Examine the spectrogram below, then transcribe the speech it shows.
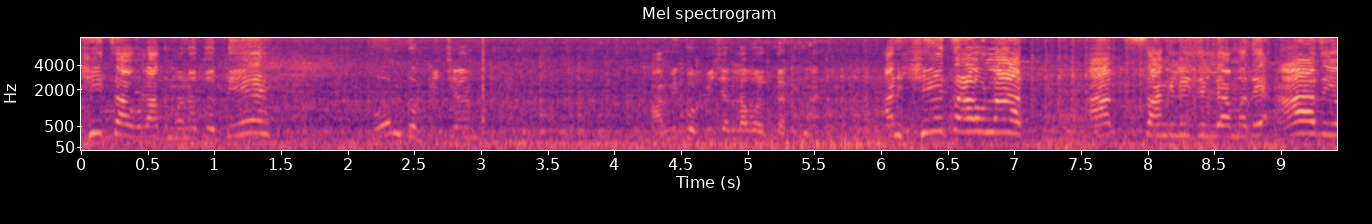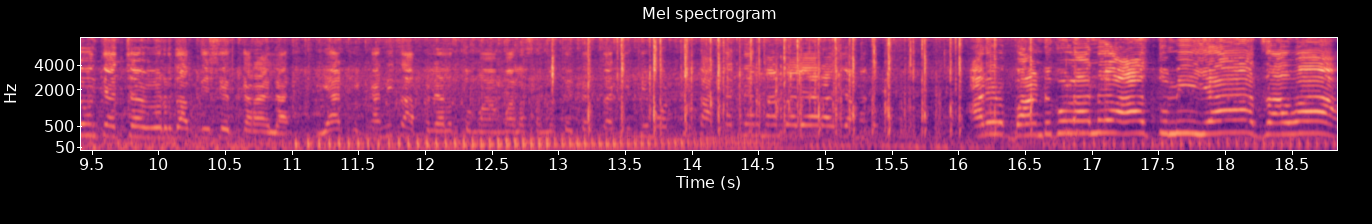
हीच अवलाद म्हणत होती. कोण गोपीचंद? आम्ही गोपीचंदला ओळखत नाही. आणि हीच अवलाद आज सांगली जिल्ह्यामध्ये आज येऊन त्यांच्या विरोधात निषेध करायला या ठिकाणीच आपल्याला तुम्हा आम्हाला समजते त्यांचा किती मोठी ताकद निर्माण झाली या राज्यामध्ये. अरे बांडगुळानं आज तुम्ही या जावा.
